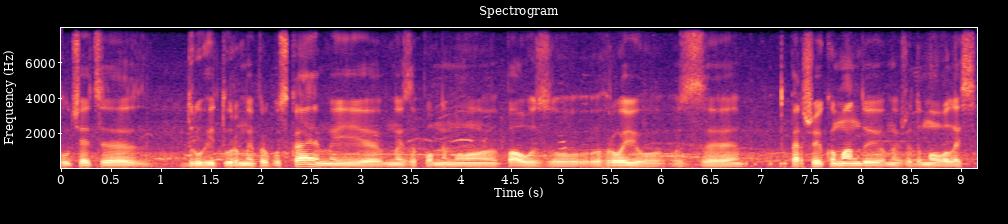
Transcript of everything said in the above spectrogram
виходить, другий тур ми пропускаємо і ми заповнимо паузу грою з першою командою. Ми вже домовились, е,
